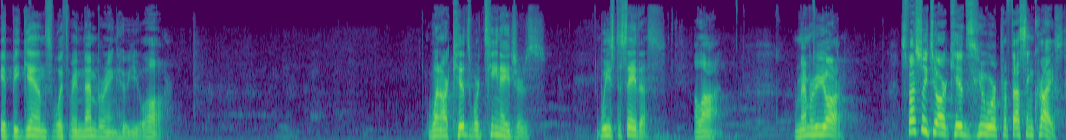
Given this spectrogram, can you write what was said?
it begins with remembering who you are. When our kids were teenagers, we used to say this a lot remember who you are especially to our kids who were professing Christ.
